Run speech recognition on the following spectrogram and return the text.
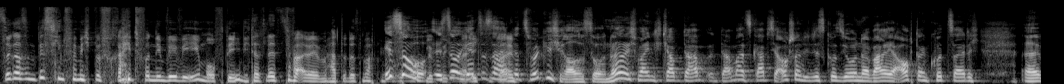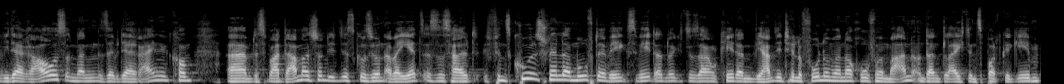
sogar so ein bisschen für mich befreit von dem WWE-Move, den ich das letzte Mal hatte. Das macht mich Ist so, ist so. Jetzt ist er halt jetzt wirklich raus, so, ne? Ich meine, ich glaube, da, damals gab es ja auch schon die Diskussion, da war er ja auch dann kurzzeitig äh, wieder raus und dann ist er wieder reingekommen. Ähm, das war damals schon die Diskussion, aber jetzt ist es halt, ich finde es cool, schneller Move der WXW, dann wirklich zu sagen, okay, dann, wir haben die Telefonnummer noch, rufen wir mal an und dann gleich den Spot gegeben.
